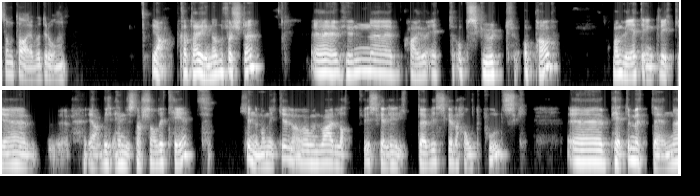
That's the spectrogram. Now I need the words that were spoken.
som tar over tronen. Ja, Katarina den første. Eh, hun eh, har jo et obskurt opphav. Man vet egentlig ikke eh, ja, hennes nasjonalitet. Kjenner man ikke om hun var latvisk eller litauisk eller halvt polsk. Peter møtte henne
